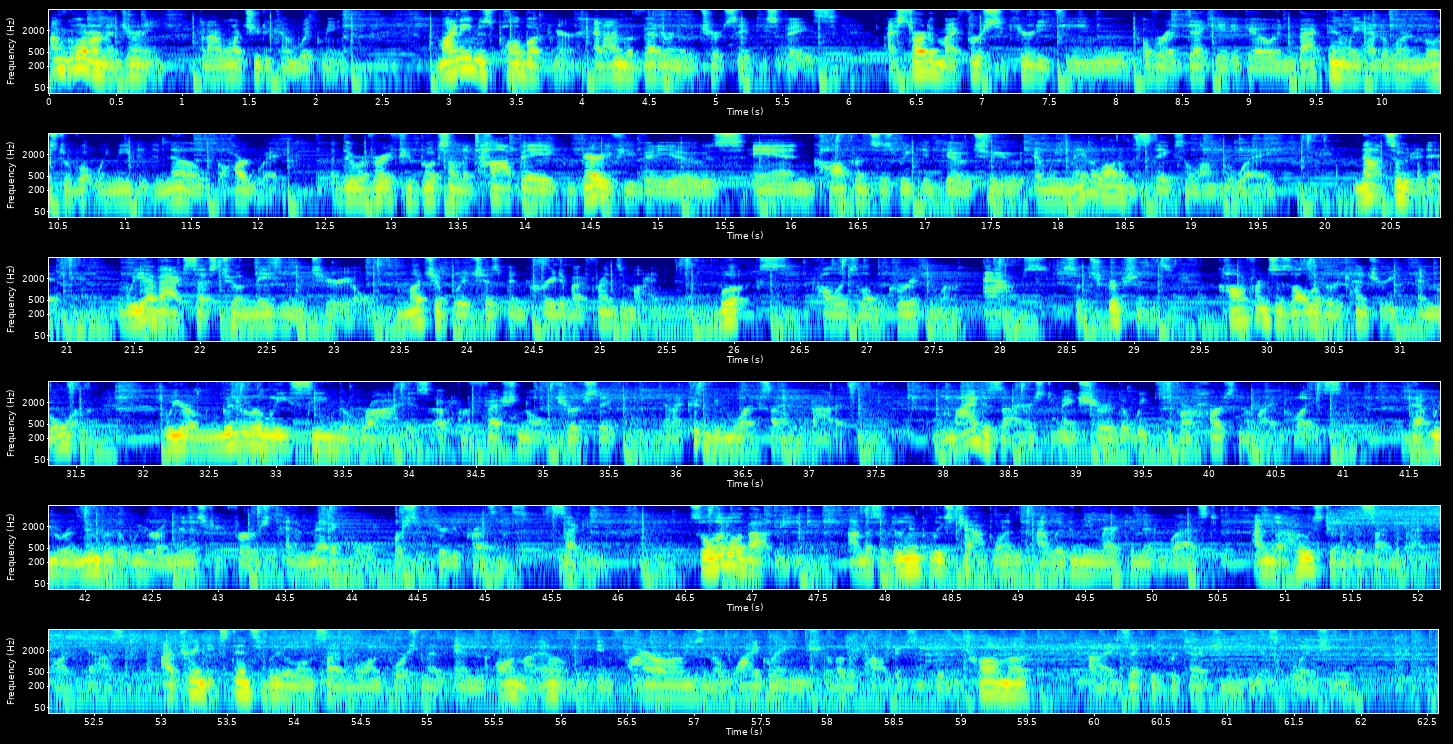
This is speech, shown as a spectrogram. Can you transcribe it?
I'm going on a journey, and I want you to come with me. My name is Paul Buckner, and I'm a veteran of the church safety space. I started my first security team over a decade ago, and back then we had to learn most of what we needed to know the hard way. There were very few books on the topic, very few videos, and conferences we could go to, and we made a lot of mistakes along the way. Not so today. We have access to amazing material, much of which has been created by friends of mine books, college level curriculum, apps, subscriptions, conferences all over the country, and more. We are literally seeing the rise of professional church safety, and I couldn't be more excited about it. My desire is to make sure that we keep our hearts in the right place, that we remember that we are a ministry first and a medical or security presence second. So, a little about me. I'm a civilian police chaplain. I live in the American Midwest. I'm the host of the Beside the Badge podcast. I've trained extensively alongside law enforcement and on my own in firearms and a wide range of other topics, including trauma, uh, executive protection, and de escalation.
